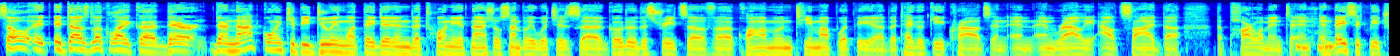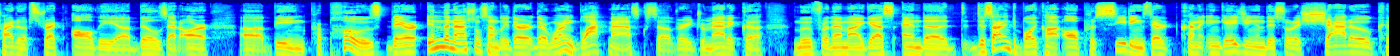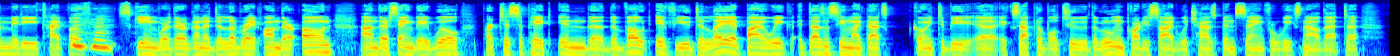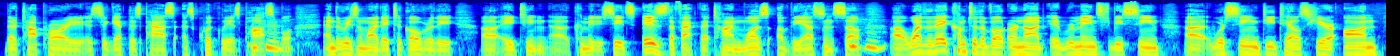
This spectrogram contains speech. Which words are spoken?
So it, it does look like uh, they're they're not going to be doing what they did in the 20th National Assembly, which is uh, go to the streets of uh, Gwanghwamun, team up with the uh, the Taegukgi crowds, and, and, and rally outside the the parliament, and, and basically try to obstruct all the uh, bills that are uh, being proposed. They're in the National Assembly. They're they're wearing black masks, a very dramatic uh, move for them, I guess, and uh, d- deciding to boycott all proceedings. They're kind of engaging in this sort of shadow committee type of scheme where they're going to deliberate on their own. Um, they're saying they will participate in the, the vote if you delay it by a week. It doesn't seem like that's going to be uh, acceptable to the ruling party side, which has been saying for weeks now that uh, their top priority is to get this passed as quickly as possible. And the reason why they took over the uh, 18 uh, committee seats is the fact that time was of the essence. So uh, whether they come to the vote or not, it remains to be seen. Uh, we're seeing details here on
